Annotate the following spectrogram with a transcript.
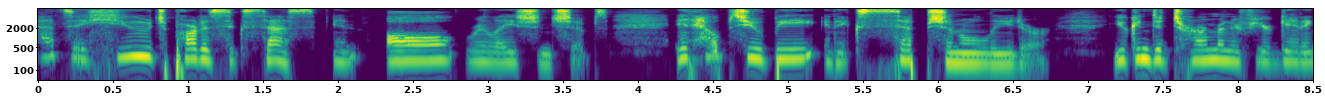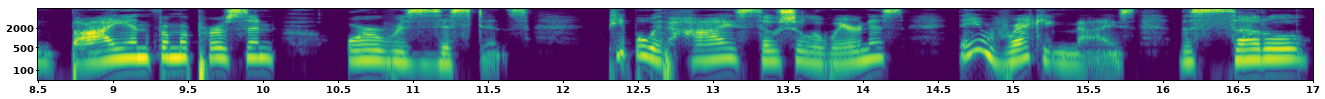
that's a huge part of success in all relationships. It helps you be an exceptional leader. You can determine if you're getting buy in from a person or resistance. People with high social awareness, they recognize the subtle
